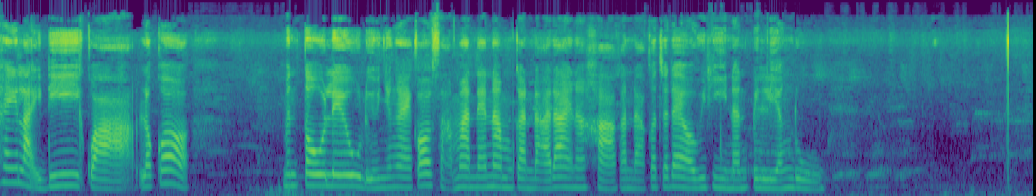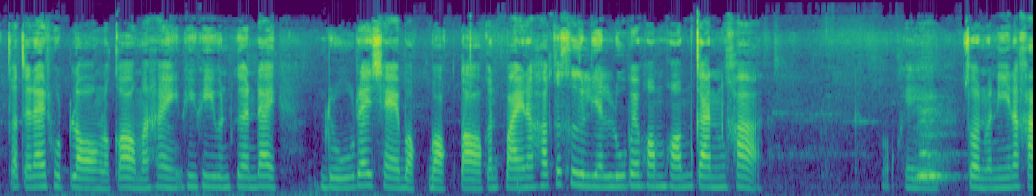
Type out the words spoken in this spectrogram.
ให้ไหลดีกว่า แล้วก็มันโตเร็วหรือยังไงก็สามารถแนะนำกันดาได้นะคะ กันดาก็จะได้เอาวิธีนั้นไปเลี้ยงดู ก็จะได้ทดลองแล้วก็มาให้พี่ๆเพื่อนๆได้รู้ได้แชร์บอกบอกต่อกันไปนะคะ ก็คือเรียนรู้ไปพร้อม ๆกันค่ะ โอเค ส่วนวันนี้นะคะ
